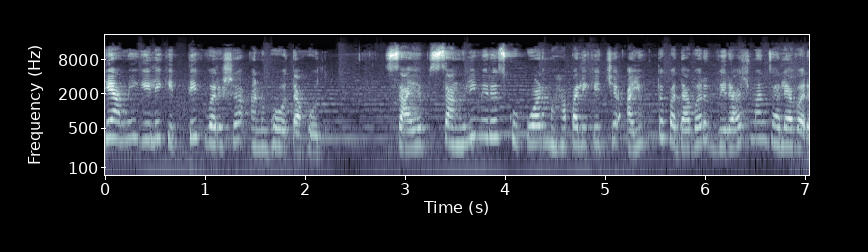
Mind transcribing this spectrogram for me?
हे आम्ही गेले कित्येक वर्ष अनुभवत आहोत. साहेब सांगली मिरज कुपवाड महापालिकेचे आयुक्त पदावर विराजमान झाल्यावर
